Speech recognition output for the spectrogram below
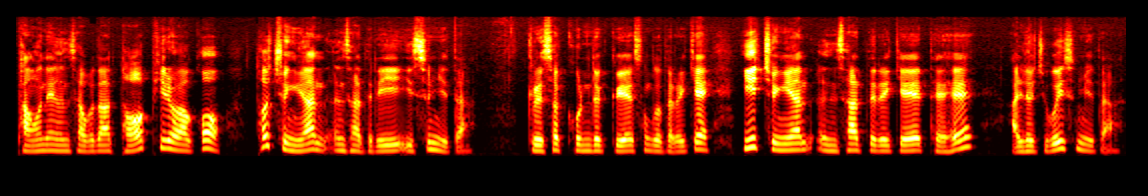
방언의 은사보다 더 필요하고 더 중요한 은사들이 있습니다. 그래서 고린도 교회 성도들에게 이 중요한 은사들에게 대해 알려주고 있습니다.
